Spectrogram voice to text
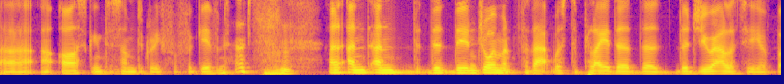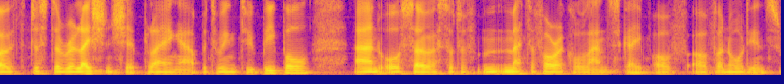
Uh, uh, asking to some degree for forgiveness, and and, and the the enjoyment for that was to play the, the the duality of both just a relationship playing out between two people, and also a sort of metaphorical landscape of of an audience.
